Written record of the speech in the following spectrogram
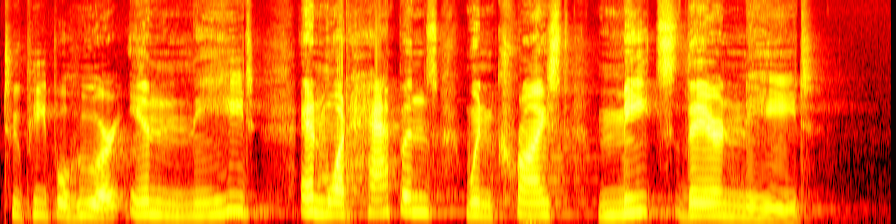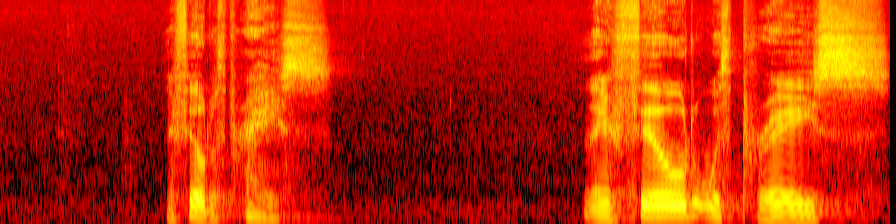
two people who are in need. And what happens when Christ meets their need? They're filled with praise. They're filled with praise.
